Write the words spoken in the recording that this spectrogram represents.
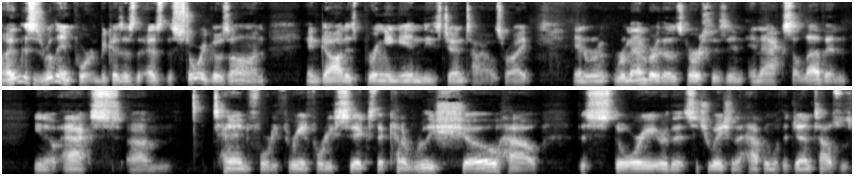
I think this is really important because as the, as the story goes on, and God is bringing in these Gentiles, right? And re- remember those verses in, in Acts 11, you know, Acts um, 10, 43, and 46 that kind of really show how the story or the situation that happened with the Gentiles was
